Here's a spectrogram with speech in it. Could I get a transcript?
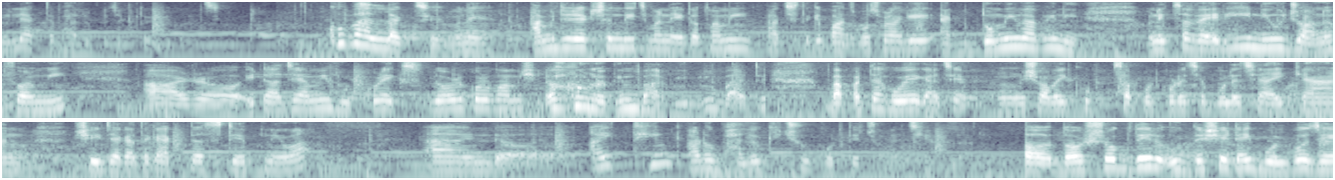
মিলে একটা ভালো প্রজেক্ট তৈরি করেছি। খুব ভালো লাগছে মানে আমি ডিরেকশন দিয়েছি মানে এটা তো আমি আজ থেকে পাঁচ বছর আগে একদমই ভাবিনি। মানে it's a very new genre for me আর এটা যে আমি হুট করে এক্সপ্লোর করব আমি সেটাও কোনোদিন ভাবিনি বাট ব্যাপারটা হয়ে গেছে। সবাই খুব সাপোর্ট করেছে, বলেছে আই ক্যান সেই জায়গা থেকে একটা স্টেপ নেওয়া। অ্যান্ড আই থিঙ্ক আরও ভালো কিছু করতে চলেছি আমরা। দর্শকদের উদ্দেশ্যে এটাই বলব যে,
